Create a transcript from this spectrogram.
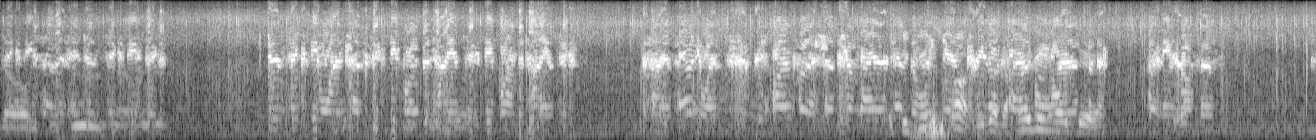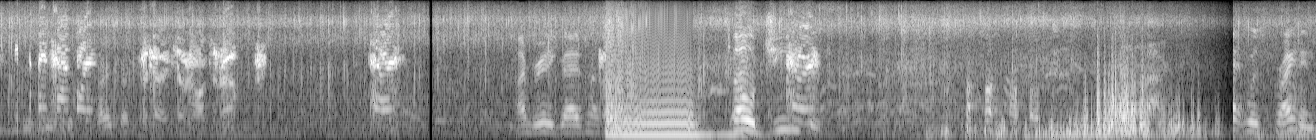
got 67, engine computers 66. now. Engine 61, truck 64, battalion 64, battalion 6, battalion 71. Respond for a structure fire. It's a good spot. We got the hydrant right there. Threatening houses. They pack one. Battalion 71 to route. Tower. I'm really glad it's not. Oh Jesus! that was frightening.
